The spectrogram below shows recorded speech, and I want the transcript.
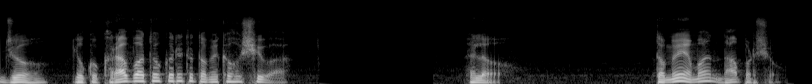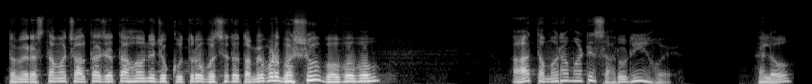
જો લોકો ખરાબ વાતો કરે તો તમે કહો શિવા. હેલો તમે એમાં ના પડશો. તમે રસ્તામાં ચાલતા જતા હો અને જો કૂતરો ભસે તો તમે પણ ભસશો? બહુ બહુ બહુ આ તમારા માટે સારું નહીં હોય. હેલો?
